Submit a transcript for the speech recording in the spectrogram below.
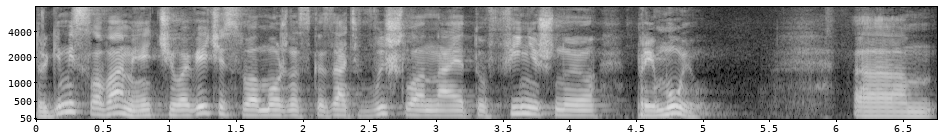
Другими словами, человечество, можно сказать, вышло на эту финишную прямую. Эм,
